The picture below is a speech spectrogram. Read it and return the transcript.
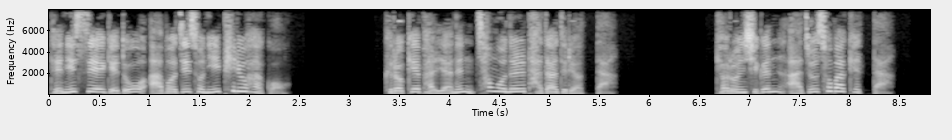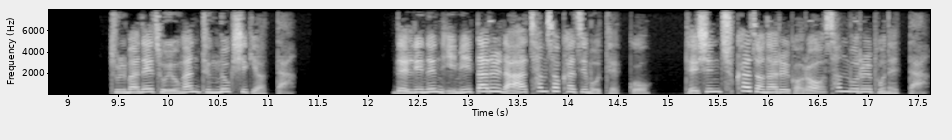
데니스에게도 아버지 손이 필요하고. 그렇게 발야는 청혼을 받아들였다. 결혼식은 아주 소박했다. 둘만의 조용한 등록식이었다. 넬리는 이미 딸을 낳아 참석하지 못했고 대신 축하 전화를 걸어 선물을 보냈다.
